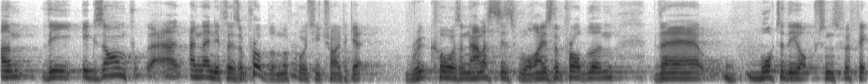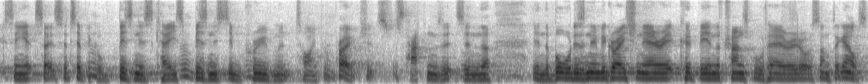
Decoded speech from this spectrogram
Um, the example, and then if there's a problem, of course, you try to get root cause analysis, why is the problem there, what are the options for fixing it? So it's a typical mm. business case, mm. business improvement type mm. approach. It just happens it's in the, in the borders and immigration area, it could be in the transport area or something else.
